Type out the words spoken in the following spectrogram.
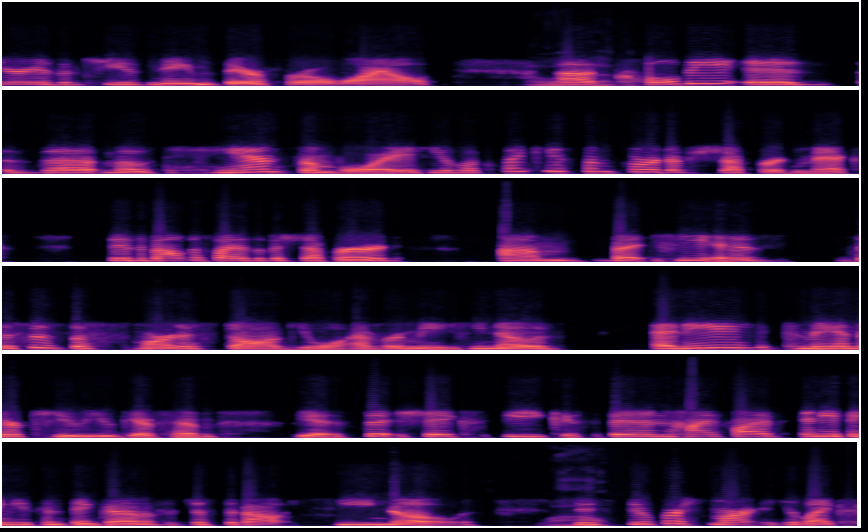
series of cheese names there for a while. Uh. Colby is the most handsome boy. He looks like he's some sort of shepherd mix. He's about the size of a shepherd, um, but he is. This is the smartest dog you will ever meet. He knows any command or cue you give him, be it sit, shake, speak, spin, high five, anything you can think of. Just about he knows. He's super smart. He likes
